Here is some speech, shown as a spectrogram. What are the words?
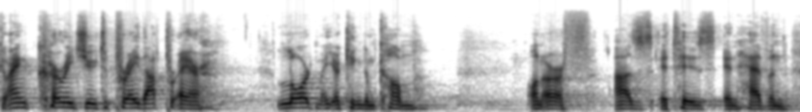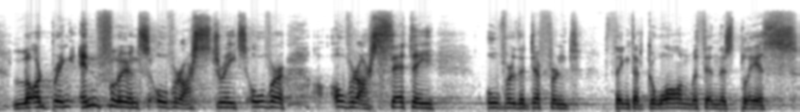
can I encourage you to pray that prayer? Lord, may your kingdom come on earth as it is in heaven. Lord, bring influence over our streets, over, over our city, over the different things that go on within this place.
